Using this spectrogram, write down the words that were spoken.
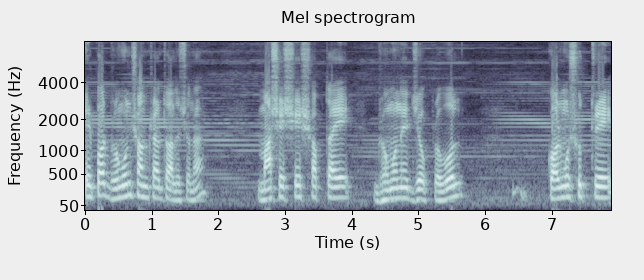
এরপর ভ্রমণ সংক্রান্ত আলোচনা। মাসের শেষ সপ্তাহে ভ্রমণের যোগ প্রবল। কর্মসূত্রে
